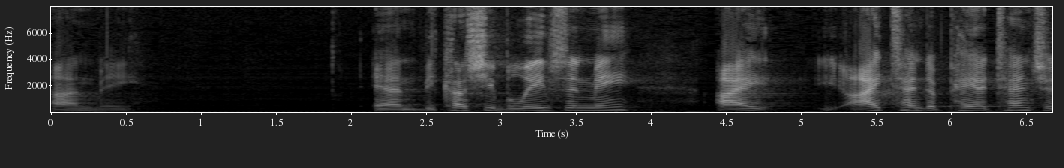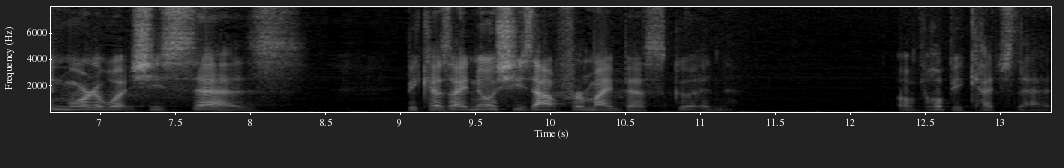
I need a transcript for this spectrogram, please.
on me. And because she believes in me, I, I tend to pay attention more to what she says because I know she's out for my best good. I hope you catch that.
